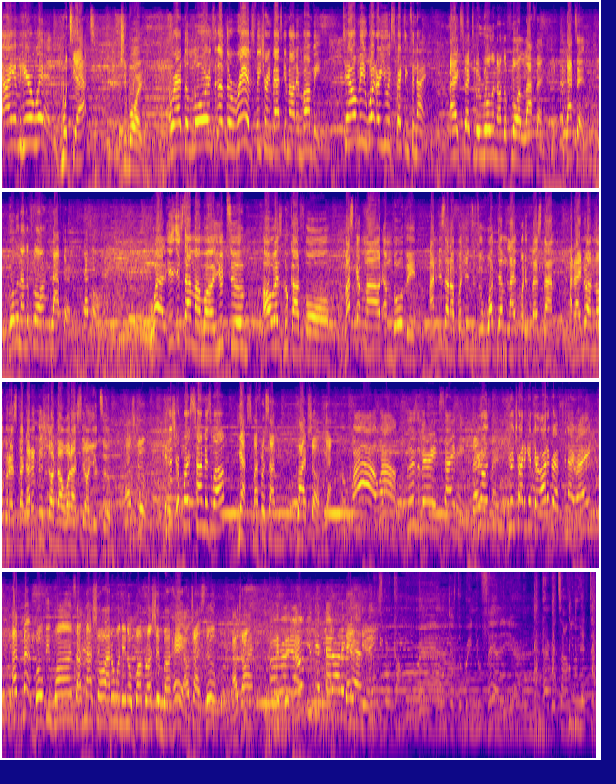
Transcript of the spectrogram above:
i am here with Mutiat. It's your boy. We're at the Lords of the Ribs featuring Baskin and Bumby. Tell me, what are you expecting tonight? I expect to be rolling on the floor laughing. That's it. Rolling on the floor, laughter. That's all. Well, each time I'm on YouTube always look out for Basketmouth and Bovi, and this is an opportunity to watch them live for the first time. And I know I'm not going to expect anything short than what I see on YouTube. That's true. Is this your first time as well? Yes, my first time live show. Yeah. Oh, wow, wow. So this is very exciting. Very you're gonna, exciting. You're gonna try to get their autograph tonight, right? I've met Bovi once. I'm not sure. I don't want to no bum rushing, but hey, I'll try still. I'll try. All right. I hope you get that autograph. Thank you. Thank you. time you hit the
